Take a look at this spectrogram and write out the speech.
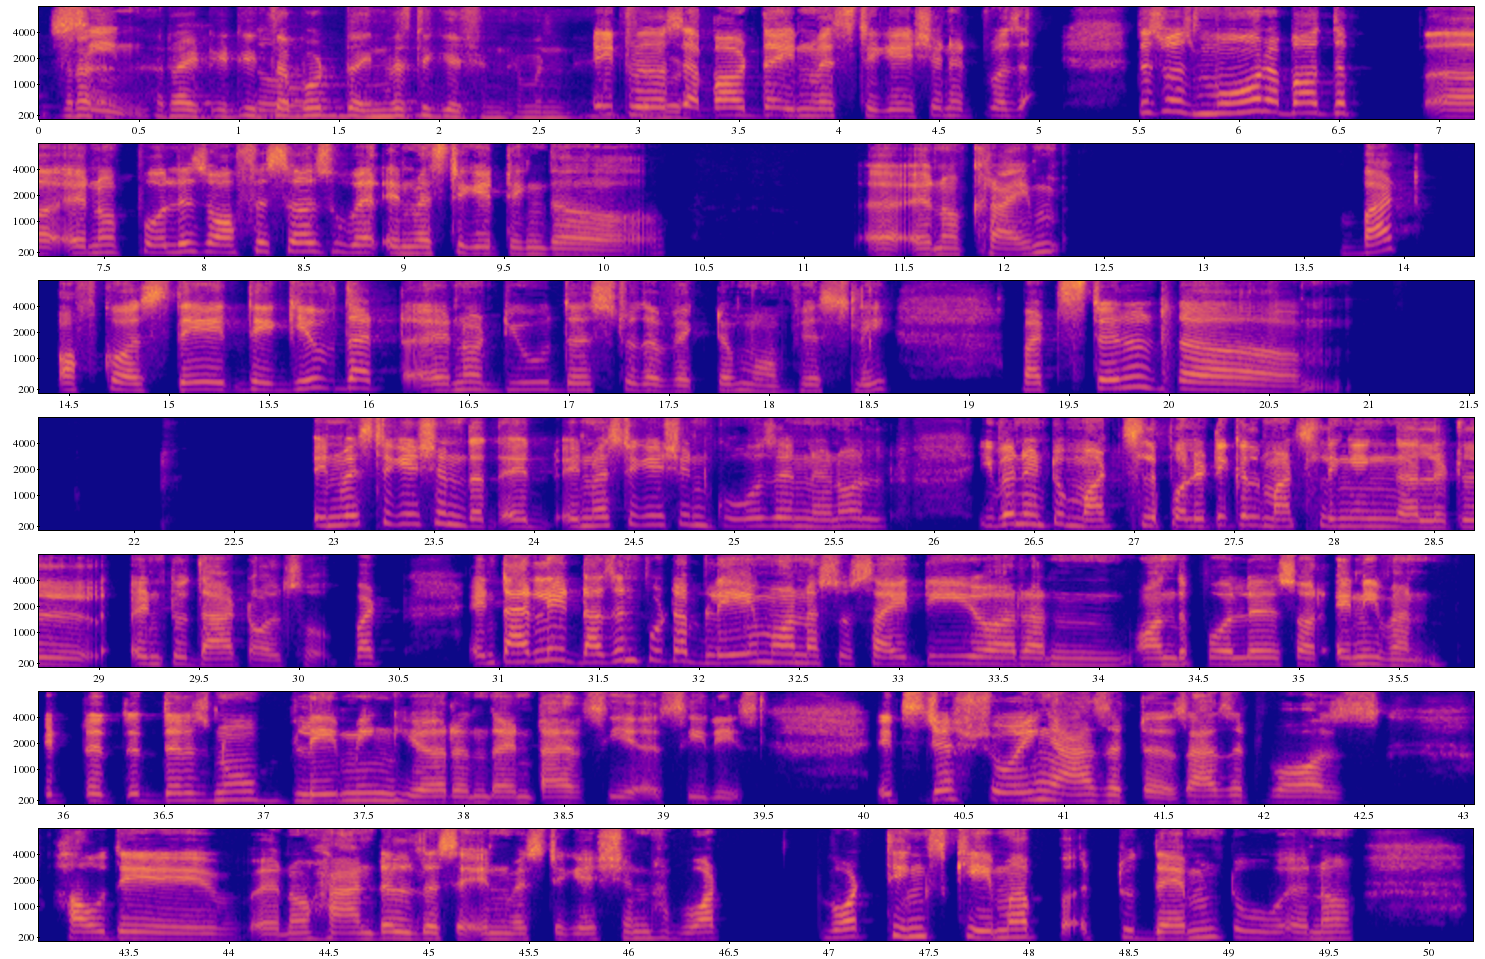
scene. right it, it's so, about the investigation i mean it was about, about, the investigation. It was this was more about the uh, you know police officers who were investigating the uh, you know crime. But of course they they give that uh, you know due this to the victim obviously. But still the um, investigation that investigation goes in you know even into mudsl- political mudslinging a little into that also. But entirely it doesn't put a blame on a society or on on the police or anyone. It, it, it there is no blaming here in the entire series. It's just showing as it is as it was how they you know handle this investigation what what things came up to them to you know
